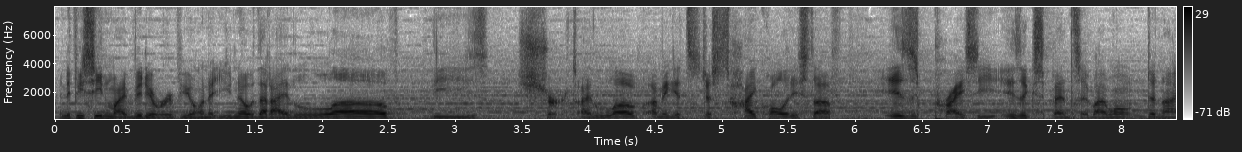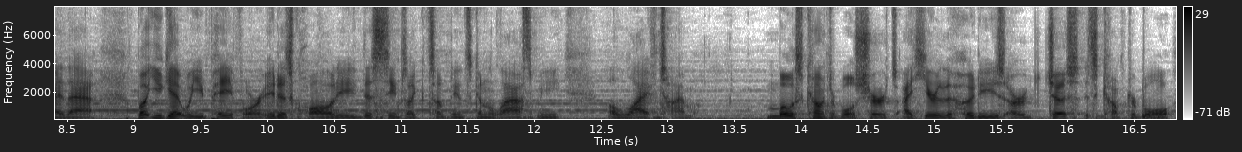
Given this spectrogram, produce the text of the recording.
And if you've seen my video review on it, you know that I love these shirts. I love, I mean, it's just high quality stuff. Is pricey, is expensive, I won't deny that. But you get what you pay for. It is quality. This seems like something that's going to last me a lifetime most comfortable shirts. I hear the hoodies are just as comfortable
